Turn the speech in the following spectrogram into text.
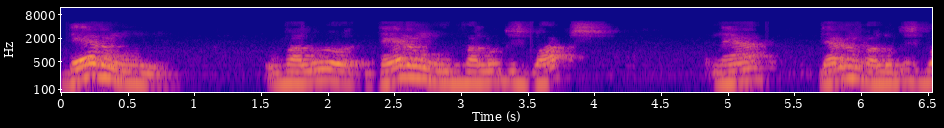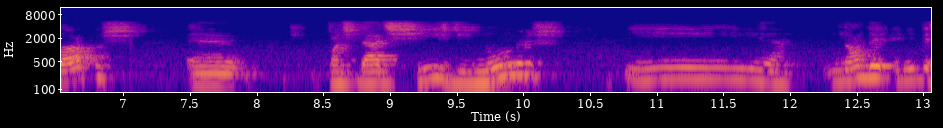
deram o valor, deram o valor dos blocos, né? Deram o valor dos blocos, é, quantidade X de números, e não de,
